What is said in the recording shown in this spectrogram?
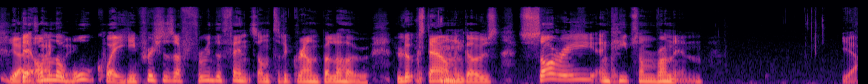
yeah, They're on the walkway. He pushes her through the fence onto the ground below, looks down and goes, sorry, and keeps on running. Yeah,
